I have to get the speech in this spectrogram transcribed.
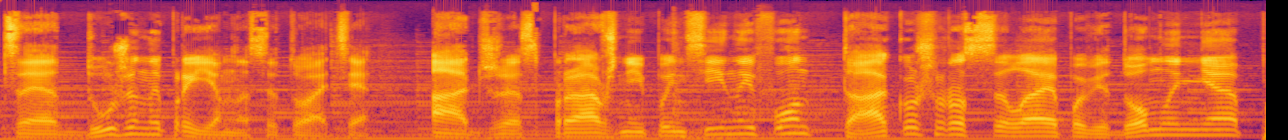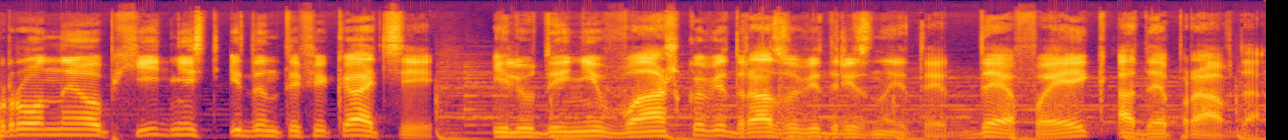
Це дуже неприємна ситуація, адже справжній пенсійний фонд також розсилає повідомлення про необхідність ідентифікації, і людині важко відразу відрізнити, де фейк, а де правда.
